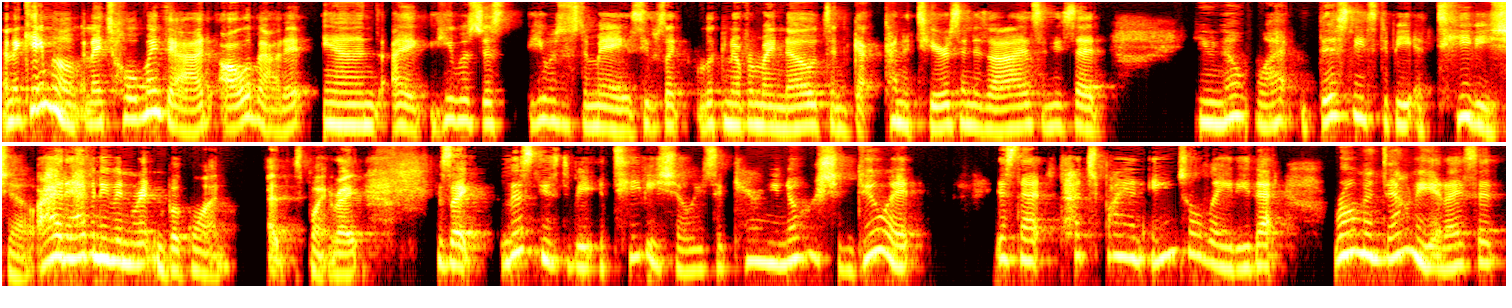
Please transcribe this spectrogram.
And I came home and I told my dad all about it. And I he was just he was just amazed. He was like looking over my notes and got kind of tears in his eyes. And he said, You know what? This needs to be a TV show. I haven't even written book one at this point, right? He's like, This needs to be a TV show. He said, Karen, you know who should do it? Is that touched by an angel lady, that Roma Downey. And I said,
